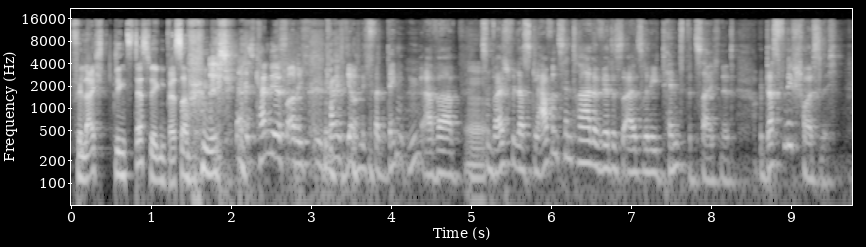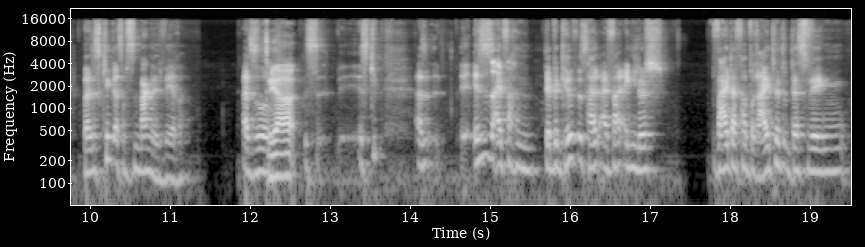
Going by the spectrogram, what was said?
Vielleicht klingt es deswegen besser für mich. ich kann dir das auch nicht, kann ich dir auch nicht verdenken, aber ja. zum Beispiel das Sklavenzentrale wird es als renitent bezeichnet. Und das finde ich scheußlich, weil das klingt, als ob es ein Mangel wäre. Also ja. es, es gibt, also es ist einfach ein, der Begriff ist halt einfach Englisch weiter verbreitet und deswegen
